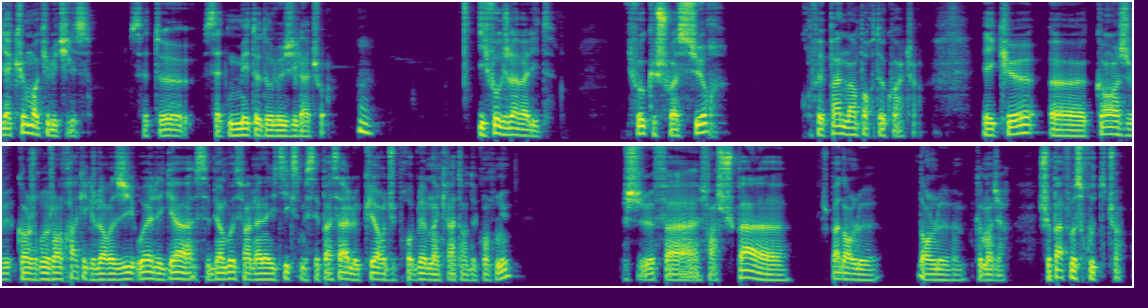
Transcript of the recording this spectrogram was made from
il y a que moi qui l'utilise. cette, cette méthodologie-là, tu vois. Hmm. Il faut que je la valide. Il faut que je sois sûr qu'on fait pas n'importe quoi, tu vois. Et que euh, quand je quand je rejoins Track et que je leur dis ouais les gars c'est bien beau de faire de l'analytics mais c'est pas ça le cœur du problème d'un créateur de contenu. Je enfin je suis pas euh, je suis pas dans le dans le comment dire je fais pas fausse route tu vois.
